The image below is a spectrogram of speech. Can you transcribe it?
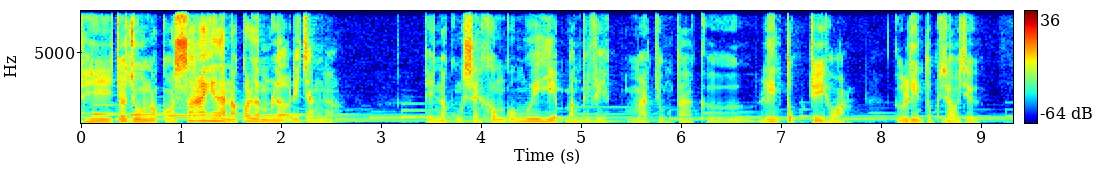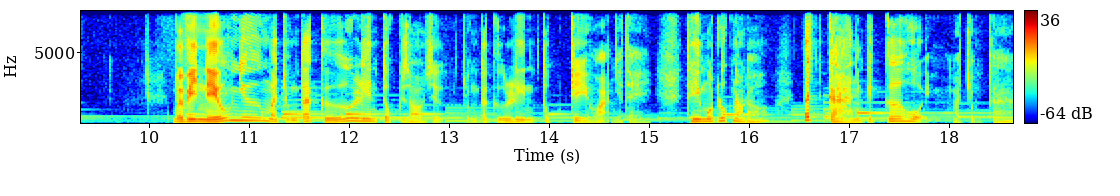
thì cho dù nó có sai hay là nó có lầm lỡ đi chăng nữa thì nó cũng sẽ không có nguy hiểm bằng cái việc mà chúng ta cứ liên tục trì hoãn cứ liên tục do dự. Bởi vì nếu như mà chúng ta cứ liên tục do dự chúng ta cứ liên tục trì hoãn như thế thì một lúc nào đó tất cả những cái cơ hội mà chúng ta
